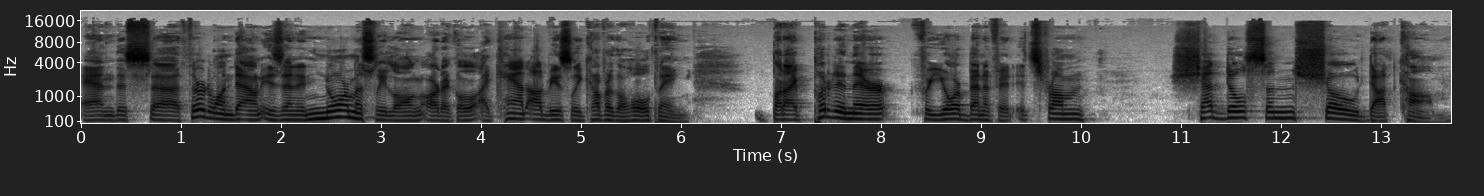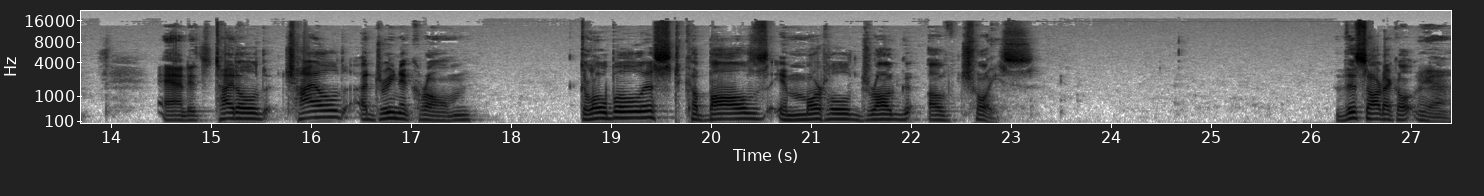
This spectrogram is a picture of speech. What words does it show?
And this uh, third one down is an enormously long article. I can't obviously cover the whole thing, but I put it in there for your benefit. It's from shadolsonshow.com, and it's titled Child Adrenochrome Globalist Cabal's Immortal Drug of Choice. This article, yeah.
